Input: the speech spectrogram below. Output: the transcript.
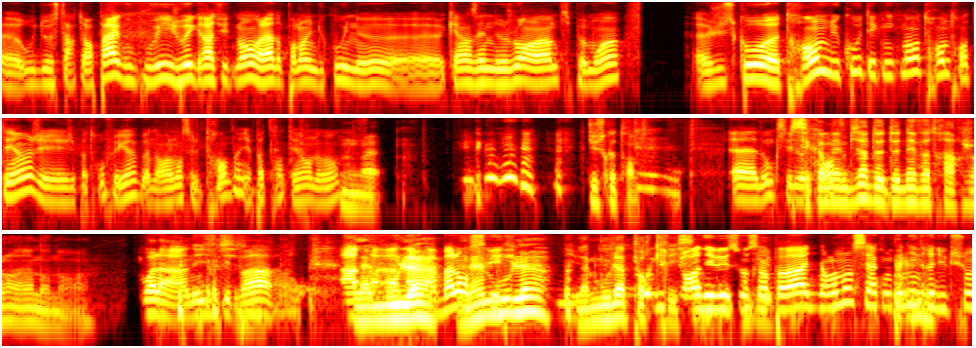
euh, ou de starter pack, vous pouvez y jouer gratuitement voilà, pendant du coup une quinzaine de jours, hein, un petit peu moins. Jusqu'au euh, 30 du coup techniquement, 30, 31, j'ai pas trop fait gaffe, Bah, normalement c'est le 30, il n'y a pas de 31 en novembre. Ouais. Jusqu'au 30. Euh, donc c'est quand 30. même bien de donner votre argent à un moment. Hein. Voilà, n'hésitez pas à, La à- à- moula, à balancer. la moula. La moula pour Il Chris. y aura des vaisseaux N'oubliez sympas. Normalement, c'est accompagné de réduction.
